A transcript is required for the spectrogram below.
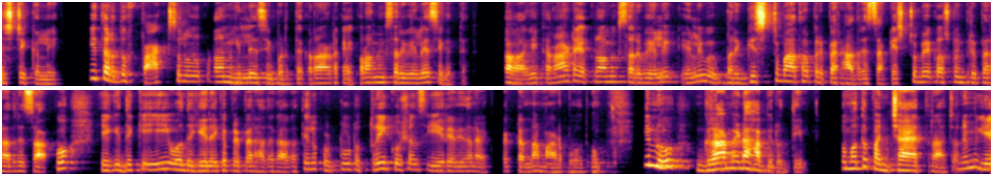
ಡಿಸ್ಟಿಕ್ಕಲ್ಲಿ ಈ ಥರದ್ದು ಫ್ಯಾಕ್ಟ್ಸ್ ಎಲ್ಲೂ ಕೂಡ ನಮ್ಗೆ ಇಲ್ಲೇ ಸಿಗ್ಬಿಡುತ್ತೆ. ಕರ್ನಾಟಕ ಎಕನಾಮಿಕ್ ಸರ್ವೆಯಲ್ಲೇ ಸಿಗುತ್ತೆ. ಹಾಗಾಗಿ ಕರ್ನಾಟಕ ಎಕನಾಮಿಕ್ ಸರ್ವೆಯಲ್ಲಿ ಎಲ್ಲಿ ಬರೀ ಗಿಸ್ಟ್ ಮಾತ್ರ ಪ್ರಿಪೇರ್ ಆದರೆ ಸಾಕು. ಎಷ್ಟು ಬೇಕೋ ಅಷ್ಟು ಪ್ರಿಪೇರ್ ಆದರೆ ಸಾಕು. ಈಗ ಇದಕ್ಕೆ ಈ ಒಂದು ಏರಿಯಾಗೆ ಪ್ರಿಪೇರ್ ಆದಾಗುತ್ತೆ ಇಲ್ಲಿ ಟು ಟು ತ್ರೀ ಕ್ವಶನ್ಸ್ ಈ ಏರಿಯಾದಿಂದ ನಾವು ಎಕ್ಸ್ಪೆಕ್ಟನ್ನು ಮಾಡ್ಬೋದು. ಇನ್ನು ಗ್ರಾಮೀಣ ಅಭಿವೃದ್ಧಿ. ಮತ್ತು ಪಂಚಾಯತ್ ರಾಜ್. ನಿಮಗೆ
